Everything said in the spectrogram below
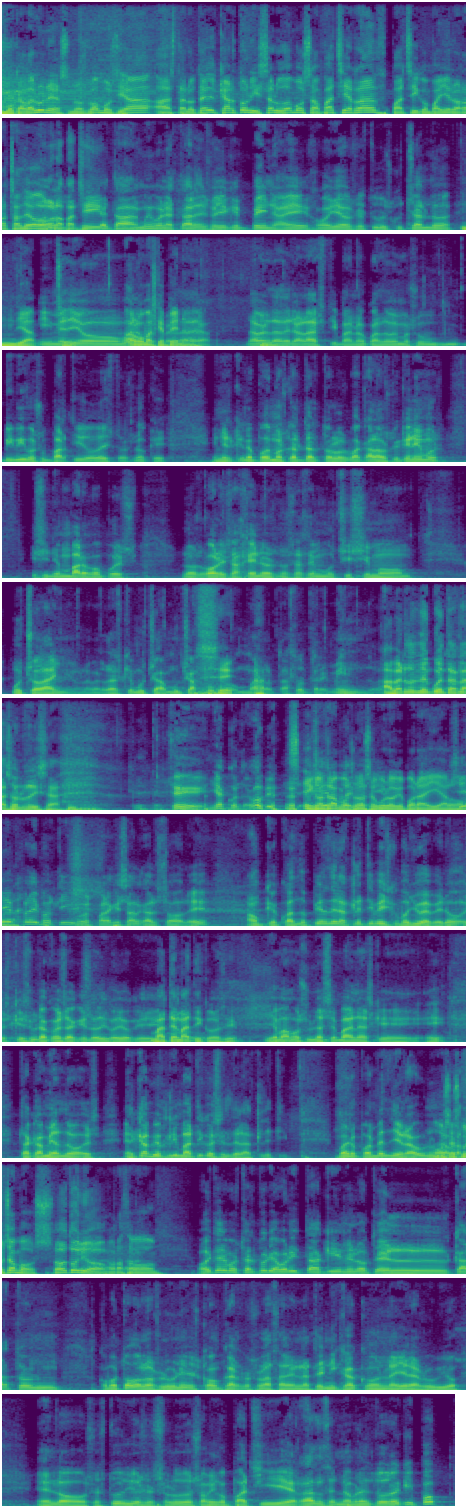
Como cada lunes nos vamos ya hasta el Hotel Carton y saludamos a Pachi Herranz. Pachi, compañero, Arrachaldeón. Hola, Pachi. ¿Qué tal? Muy buenas tardes. Oye, qué pena, ¿eh? Joder, ya os estuve escuchando Ya, y me sí. dio... bueno, Algo más pues, que pena. verdadera- Una verdadera lástima, ¿no? Cuando vemos un, vivimos un partido de estos, ¿no? Que, en el que no podemos cantar todos los bacalaos que queremos y, sin embargo, pues los goles ajenos nos hacen muchísimo... Mucho daño, la verdad es que mucha, mucha pupa, Sí. un manotazo tremendo. A ver dónde encuentras la sonrisa. Sí, ya encontramos. Encontramos, ¿no? Seguro que por ahí algo. Siempre hay motivos para que salga el sol, ¿eh? Aunque cuando pierde el Atleti veis cómo llueve, ¿no? Es que es una cosa que lo digo yo que... Matemático, sí. Llevamos unas semanas que ¿eh? está cambiando. Es, el cambio climático es el del Atleti. Bueno, pues Mendy Raúl, un Os abrazo. escuchamos. Todo tuyo. Un abrazo. Hoy tenemos tertulia bonita aquí en el Hotel Carton, como todos los lunes, con Carlos Lázaro en la técnica, con Nayara Rubio en los estudios, el saludo de su amigo Pachi Herranz en nombre de todo el equipo,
